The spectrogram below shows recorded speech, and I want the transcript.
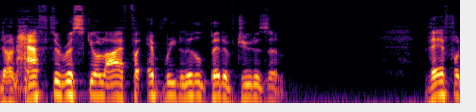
don't have to risk your life for every little bit of Judaism. Therefore,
